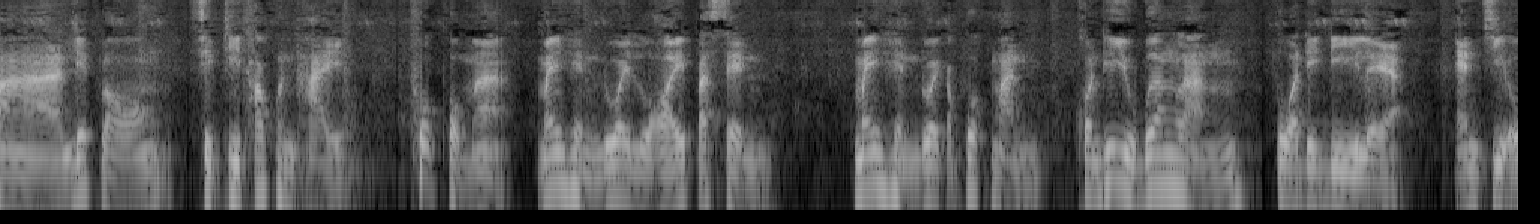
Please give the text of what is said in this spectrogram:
มาเรียกร้องสิทธิเท่าคนไทย พวกผมอะไม่เห็นด้วยร้อยเปอร์เซ็นไม่เห็นด้วยกับพวกมัน คนที่อยู่เบื้องหลังตัวดีๆ เลยอะ NGO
